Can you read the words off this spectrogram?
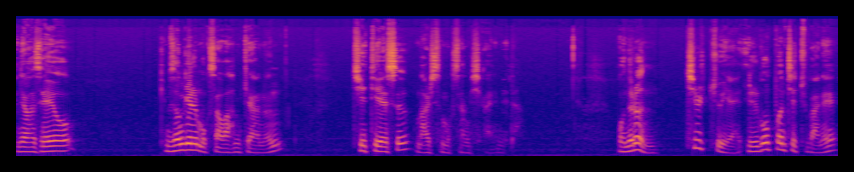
안녕하세요. 김성길 목사와 함께하는 GTS 말씀 묵상 시간입니다. 오늘은 7주의 일곱 번째 주간의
